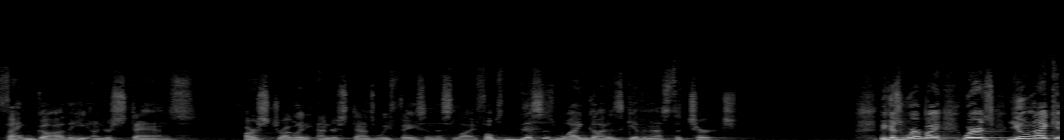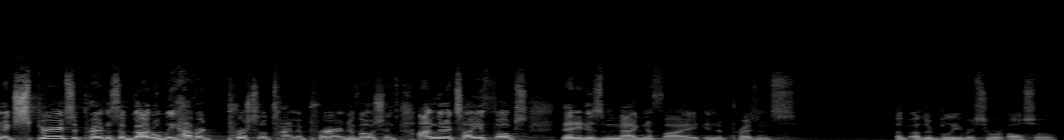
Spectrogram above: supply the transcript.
Thank God that He understands our struggle and He understands what we face in this life. Folks, this is why God has given us the church. Because whereby, whereas you and I can experience the presence of God when we have our personal time of prayer and devotions, I'm going to tell you, folks, that it is magnified in the presence of other believers who are also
